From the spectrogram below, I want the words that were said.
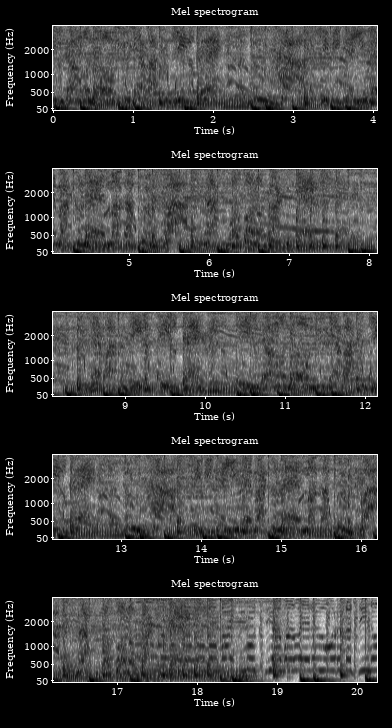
いるかもまくれまたぶっぱ夏元の爆撃マイク持ち暴れる俺たちの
